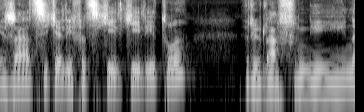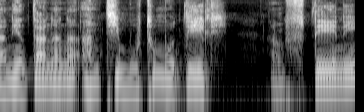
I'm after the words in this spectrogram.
Ezahantsika alefa tsikelikely eto an, ireo lafiny nanentanana an'i Timoty ho modely, amin'ny fiteny,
